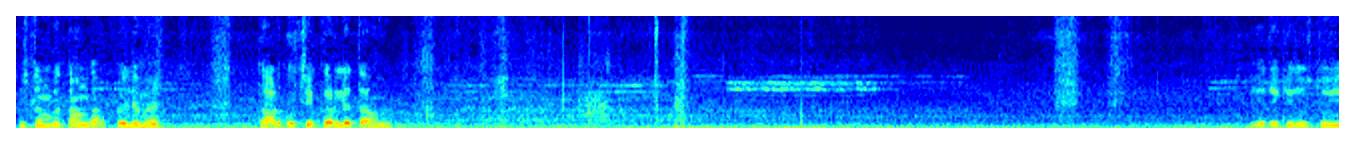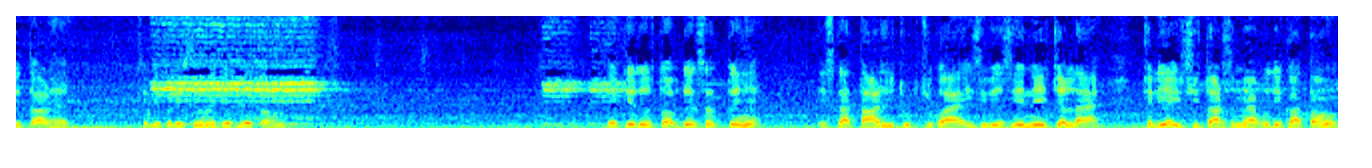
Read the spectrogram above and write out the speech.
सिस्टम बताऊँगा। पहले मैं तार को चेक कर लेता हूँ। ये देखिए दोस्तों, ये तार है। चलिए पहले इसे मैं देख लेता हूँ। देखिए दोस्तों, आप देख सकते हैं, इसका तार ही टूट चुका है, इसी वजह से ये नहीं चल रहा है। चलिए इसी तार से मैं आपको दिखाता हूँ,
